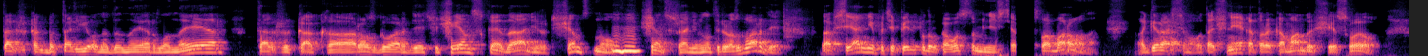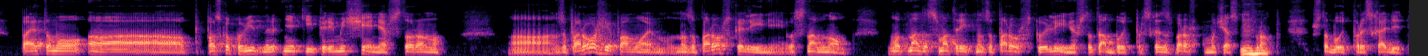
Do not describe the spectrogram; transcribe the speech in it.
так же, как батальоны ДНР, ЛНР, так же, как а, Росгвардия чеченская, да, они же чеченцы, ну, угу. чеченцы же они внутри Росгвардии, да, все они теперь под руководством Министерства обороны. Герасимова, точнее, который командующий СВО. Поэтому, э, поскольку видно некие перемещения в сторону э, Запорожья, по-моему, на Запорожской линии в основном, вот надо смотреть на запорожскую линию, что там будет происходить, на запорожском участке фронта, mm-hmm. что будет происходить.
